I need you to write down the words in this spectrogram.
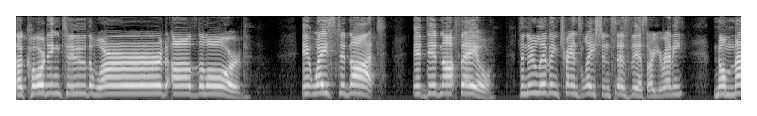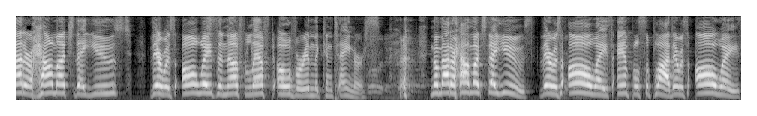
according to the word of the Lord. It wasted not, it did not fail. The New Living Translation says this Are you ready? No matter how much they used, there was always enough left over in the containers. no matter how much they used, there was always ample supply. There was always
